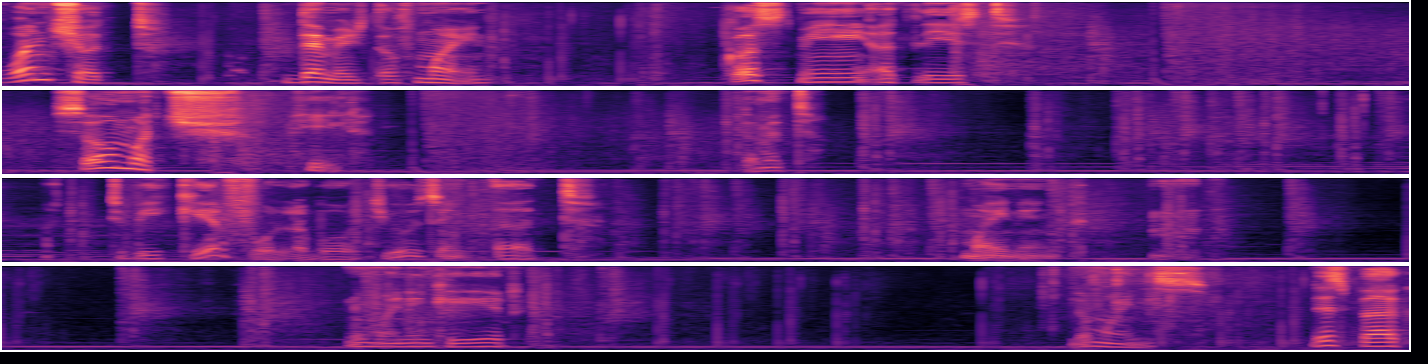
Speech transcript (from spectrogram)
One shot damage of mine cost me at least so much heal. Damn it. To be careful about using that mining. No mining here. No mines. This back.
